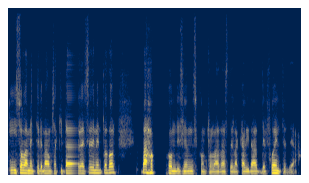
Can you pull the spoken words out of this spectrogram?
y solamente le vamos a quitar el sedimentador bajo condiciones controladas de la calidad de fuente de agua.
